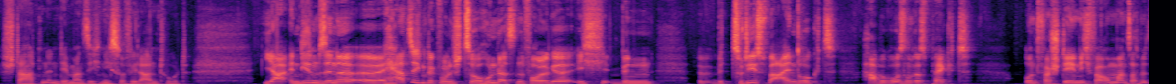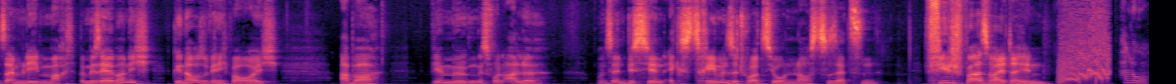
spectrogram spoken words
starten, in dem man sich nicht so viel antut. Ja, in diesem Sinne, äh, herzlichen Glückwunsch zur 100. Folge. Ich bin äh, zutiefst beeindruckt, habe großen Respekt und verstehe nicht, warum man das mit seinem Leben macht. Bei mir selber nicht, genauso wenig bei euch. Aber wir mögen es wohl alle, uns ein bisschen extremen Situationen auszusetzen. Viel Spaß weiterhin. Hallo.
